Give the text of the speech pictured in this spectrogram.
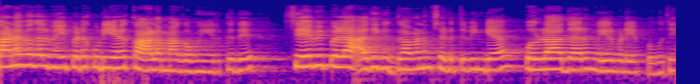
கனவுகள் மெய்ப்படக்கூடிய காலமாகவும் இருக்குது. சேமிப்பில் அதிக கவனம் செலுத்துவீங்க. பொருளாதாரம் உயர்வடைய போகுது.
